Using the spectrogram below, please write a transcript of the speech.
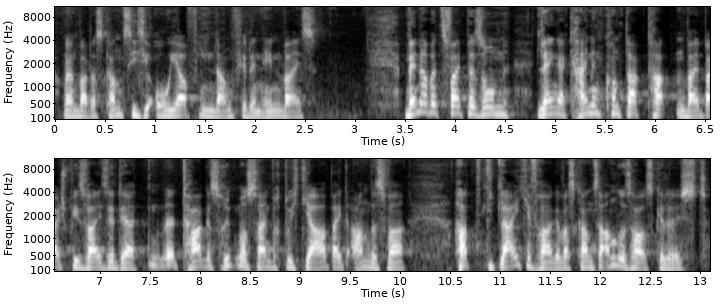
Und dann war das ganz easy, oh ja, vielen Dank für den Hinweis. Wenn aber zwei Personen länger keinen Kontakt hatten, weil beispielsweise der Tagesrhythmus einfach durch die Arbeit anders war, hat die gleiche Frage was ganz anderes ausgelöst.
